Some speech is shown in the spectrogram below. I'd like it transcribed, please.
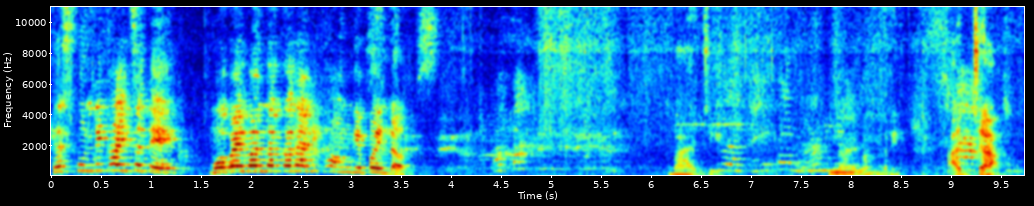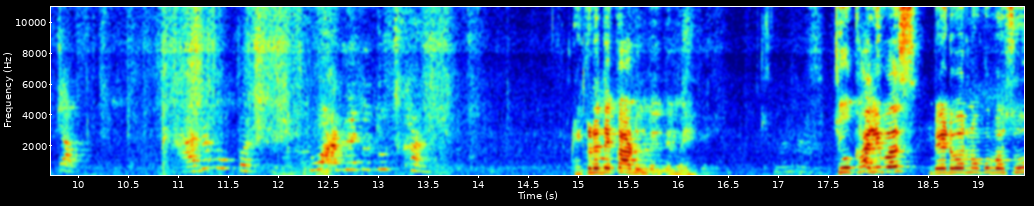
हे ते स्पूननी खायचं ते. मोबाईल बंद कर आणि खाऊन घे पहिलं. भाजी. अच्छा. इकडे ते काढून देते मी. चू खाली बस. बेडवर नको बसू.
